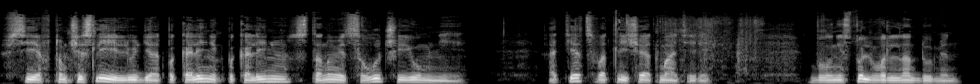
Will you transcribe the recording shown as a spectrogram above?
Все, в том числе и люди от поколения к поколению, становятся лучше и умнее. Отец, в отличие от матери, был не столь вольнодумен.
